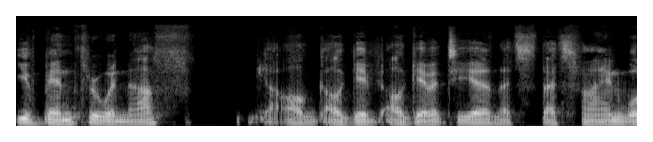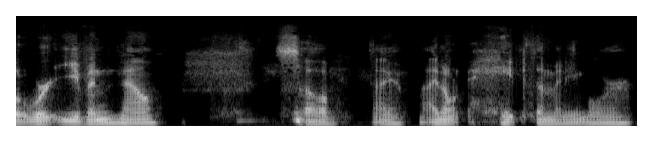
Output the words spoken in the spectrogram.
you've been through enough. I'll, I'll give, I'll give it to you. That's, that's fine. We're, we're even now. So I, I don't hate them anymore.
